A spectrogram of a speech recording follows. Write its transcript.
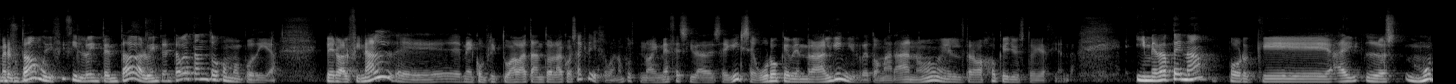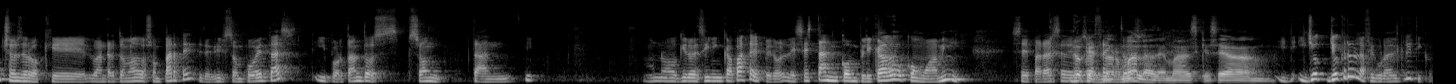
Me resultaba muy difícil, lo intentaba, lo intentaba tanto como podía. Pero al final eh, me conflictuaba tanto la cosa que dije, bueno, pues no hay necesidad de seguir, seguro que vendrá alguien y retomará ¿no? el trabajo que yo estoy haciendo. Y me da pena porque hay los, muchos de los que lo han retomado son parte, es decir, son poetas y por tanto son tan, no quiero decir incapaces, pero les es tan complicado como a mí separarse de no, los que afectos. es normal además que sea y, y yo, yo, creo en la figura del crítico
